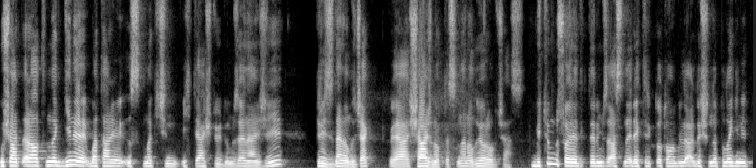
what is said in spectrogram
Bu şartlar altında yine bataryayı ısıtmak için ihtiyaç duyduğumuz enerjiyi prizden alacak veya şarj noktasından alıyor olacağız. Bütün bu söylediklerimizi aslında elektrikli otomobiller dışında plug-in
